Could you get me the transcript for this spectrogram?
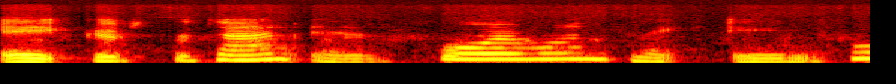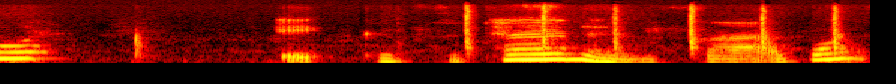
Eight groups of 10 and four ones make 84. Eight groups of 10 and five ones,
